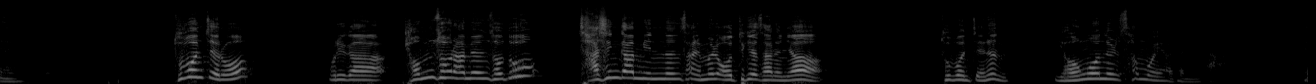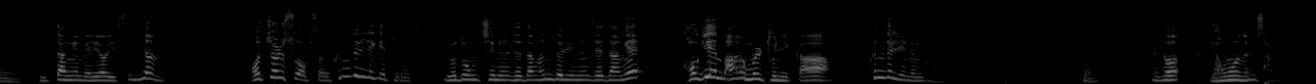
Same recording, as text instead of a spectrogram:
예. 두 번째로 우리가 겸손하면서도 자신감 있는 삶을 어떻게 사느냐? 두 번째는 영혼을 사모해야 됩니다. 예, 이 땅에 매여 있으면 어쩔 수 없어요. 흔들리게 돼 있어요. 요동치는 세상, 흔들리는 세상에 거기에 마음을 두니까 흔들리는 거예요. 예, 그래서 영혼을 사모해야 돼요.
